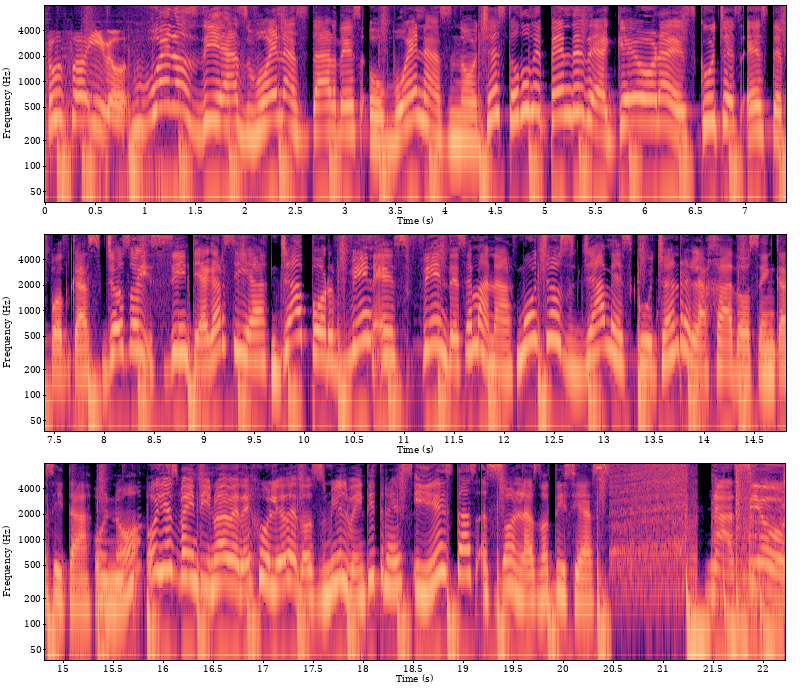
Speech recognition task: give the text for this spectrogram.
tus oídos. Buenos días, buenas tardes o buenas noches. Todo depende de a qué hora escuches este podcast. Yo soy Cintia García. Ya por fin es fin de semana. Muchos ya me escuchan relajados en casita, ¿o no? Hoy es 29 de julio de 2023 y estas son las noticias. Nación.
